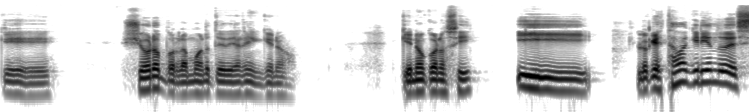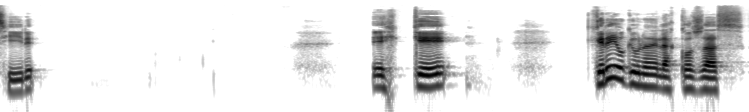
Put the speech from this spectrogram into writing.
que lloro por la muerte de alguien que no, que no conocí. Y lo que estaba queriendo decir es que creo que una de las cosas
